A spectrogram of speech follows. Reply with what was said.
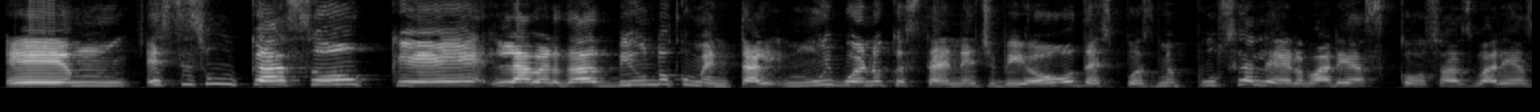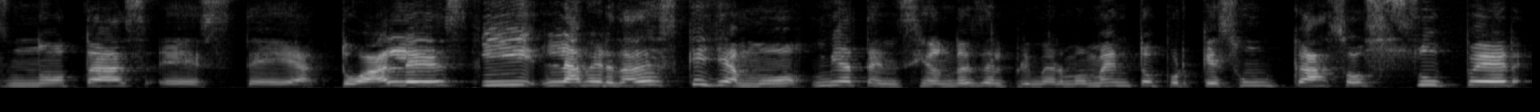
Em, este es un caso que la verdad vi un documental muy bueno que está en HBO. Después me puse a leer varias cosas, varias notas este, actuales. Y la verdad es que llamó mi atención desde el primer momento porque es un caso súper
